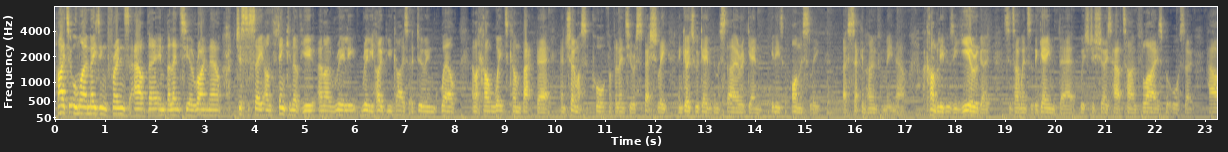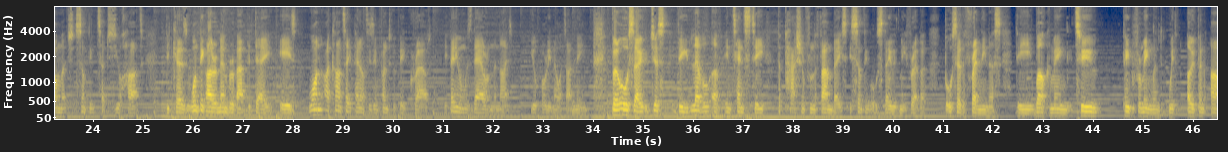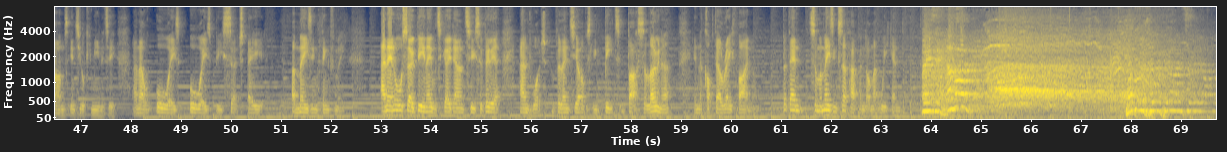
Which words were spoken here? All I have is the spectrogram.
Hi to all my amazing friends out there in Valencia right now. Just to say I'm thinking of you and I really, really hope you guys are doing well and I can't wait to come back there and show my support for Valencia especially and go to a game at the Mestalla again. It is honestly a second home for me now. I can't believe it was a year ago since I went to the game there, which just shows how time flies, but also how much something touches your heart. Because one thing I remember about the day is one, I can't take penalties in front of a big crowd. If anyone was there on the night, you'll probably know what I mean. But also, just the level of intensity, the passion from the fan base is something that will stay with me forever. But also the friendliness, the welcoming to people from England with open arms into your community. And that will always, always be such a amazing thing for me and then also being able to go down to Sevilla and watch Valencia obviously beat Barcelona in the Copa del Rey final. But then some amazing stuff happened on that weekend. Amazing!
